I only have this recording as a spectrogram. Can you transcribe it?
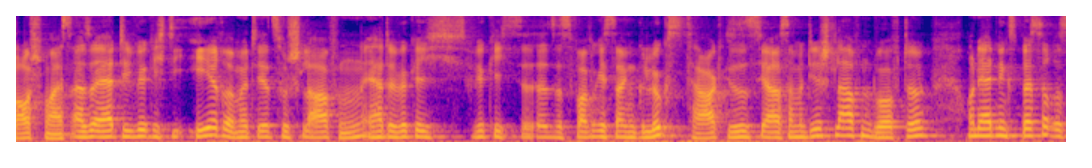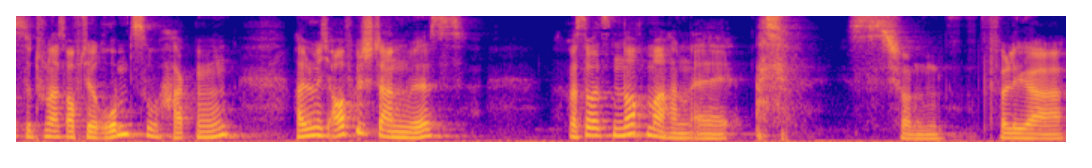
rausschmeißen. Also er hatte wirklich die Ehre, mit dir zu schlafen. Er hatte wirklich, wirklich, das war wirklich sein Glückstag dieses Jahr, dass er mit dir schlafen durfte. Und er hat nichts Besseres zu tun, als auf dir rumzuhacken, weil du nicht aufgestanden bist. Was sollst du noch machen, ey? Das ist schon völliger.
